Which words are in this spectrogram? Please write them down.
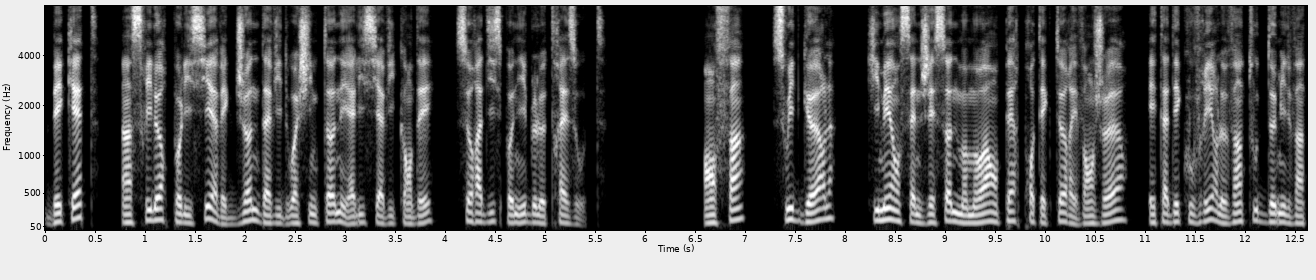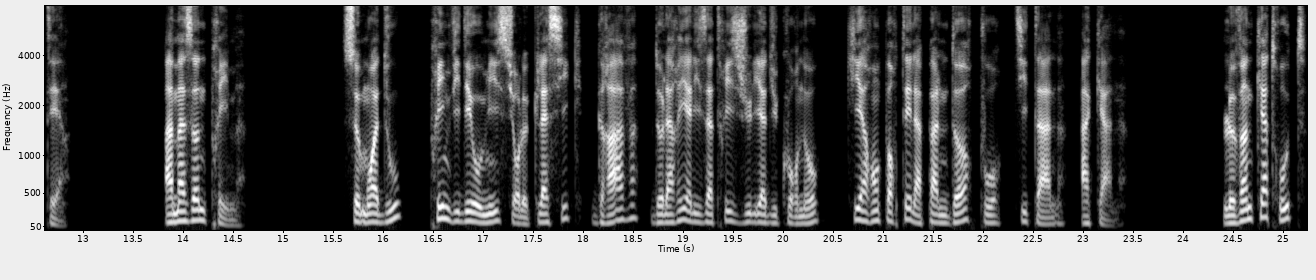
Beckett, un thriller policier avec John David Washington et Alicia Vikander, sera disponible le 13 août. Enfin, Sweet Girl, qui met en scène Jason Momoa en père protecteur et vengeur, est à découvrir le 20 août 2021. Amazon Prime. Ce mois d'août, Prime Vidéo mise sur le classique Grave de la réalisatrice Julia Ducournau, qui a remporté la Palme d'Or pour Titane à Cannes. Le 24 août,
